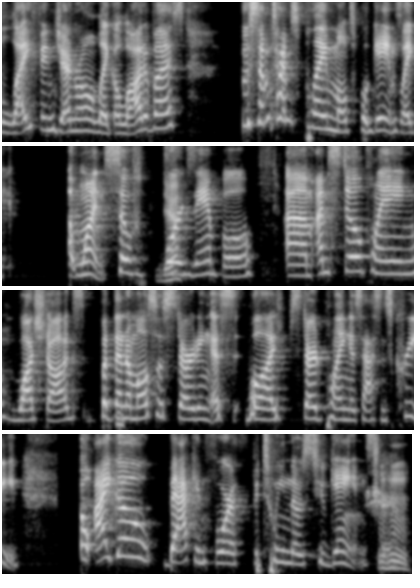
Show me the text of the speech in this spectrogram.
and life in general, like a lot of us, who sometimes play multiple games like at once. So, for Yeah. example, um, I'm still playing Watch Dogs, but then I'm also starting as well. I started playing Assassin's Creed, so I go back and forth between those two games. Mhm.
